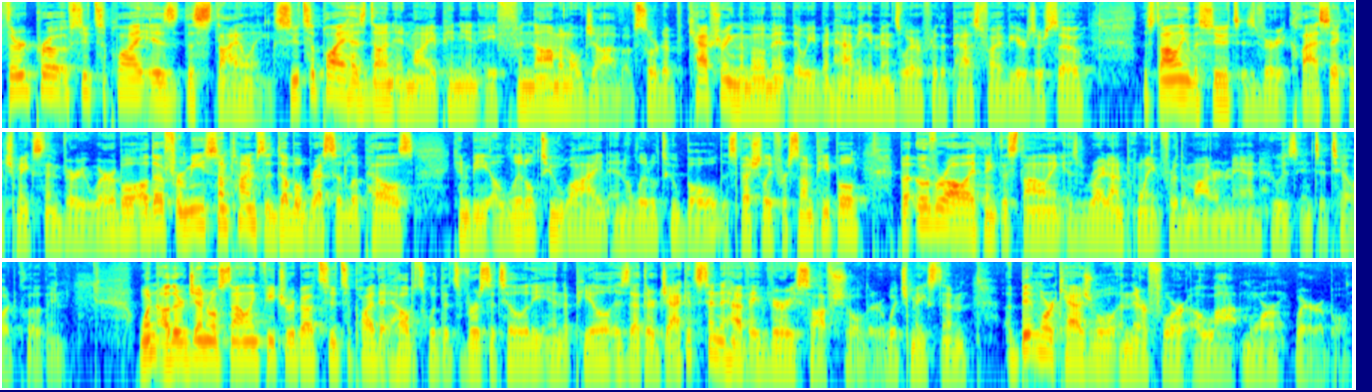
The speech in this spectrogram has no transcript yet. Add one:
Third pro of Suit Supply is the styling. Suit Supply has done, in my opinion, a phenomenal job of sort of capturing the moment that we've been having in menswear for the past five years or so. The styling of the suits is very classic, which makes them very wearable, although for me, sometimes the double-breasted lapels can be a little too wide and a little too bold, especially for some people, but overall I think the styling is right on point for the modern man who is into tailored clothing. One other general styling feature about Suit Supply that helps with its versatility and appeal is that their jackets tend to have a very soft shoulder, which makes them a bit more casual and therefore a lot more wearable.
